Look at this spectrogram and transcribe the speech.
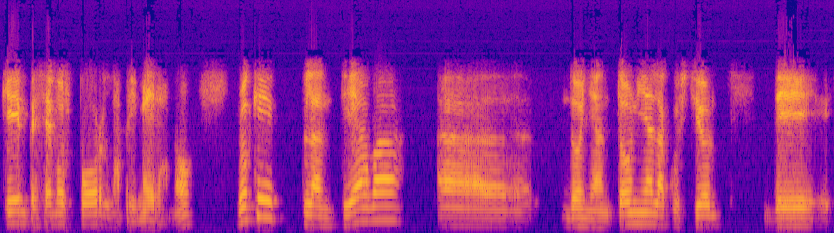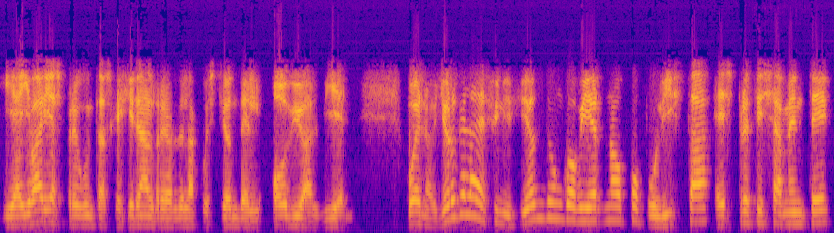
que empecemos por la primera, ¿no? Creo que planteaba a doña Antonia la cuestión de, y hay varias preguntas que giran alrededor de la cuestión del odio al bien. Bueno, yo creo que la definición de un gobierno populista es precisamente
